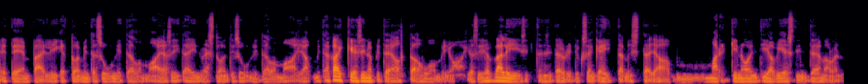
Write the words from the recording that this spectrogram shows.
eteenpäin liiketoimintasuunnitelmaa ja siitä investointisuunnitelmaa ja mitä kaikkea siinä pitää ottaa huomioon. Ja siihen väliin sitten sitä yrityksen kehittämistä ja markkinointia, viestintää. Mä olen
